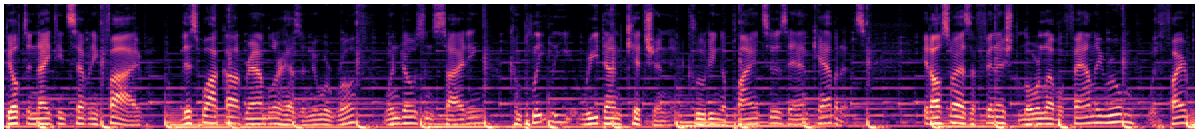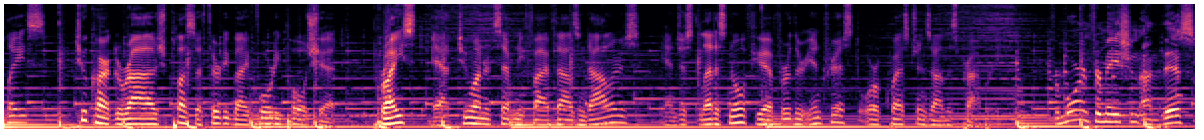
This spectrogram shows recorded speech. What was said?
Built in 1975, this walkout Rambler has a newer roof, windows, and siding, completely redone kitchen, including appliances and cabinets. It also has a finished lower level family room with fireplace, two car garage, plus a 30 by 40 pole shed. Priced at $275,000. And just let us know if you have further interest or questions on this property. For more information on this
